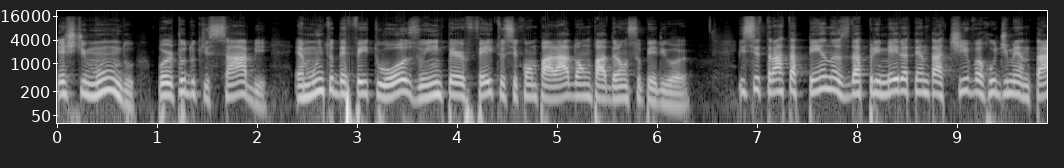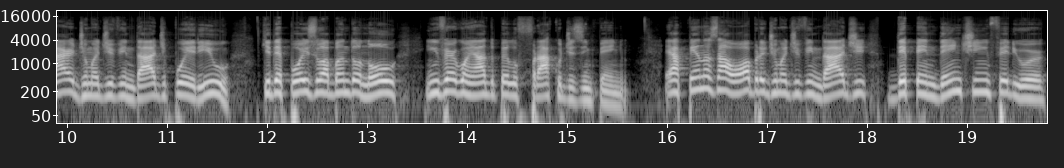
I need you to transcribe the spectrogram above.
Este mundo, por tudo que sabe, é muito defeituoso e imperfeito se comparado a um padrão superior. E se trata apenas da primeira tentativa rudimentar de uma divindade pueril que depois o abandonou, envergonhado pelo fraco desempenho é apenas a obra de uma divindade dependente e inferior,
